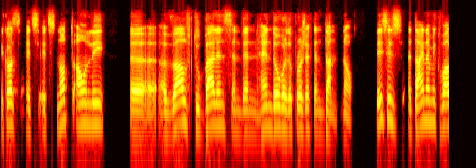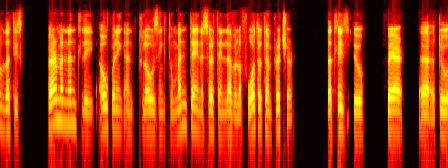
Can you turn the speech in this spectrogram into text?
because it's it's not only uh, a valve to balance and then hand over the project and done. No, this is a dynamic valve that is permanently opening and closing to maintain a certain level of water temperature that leads to fair Uh, to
